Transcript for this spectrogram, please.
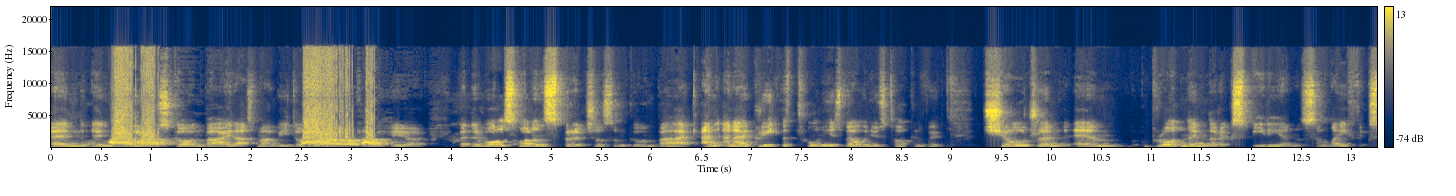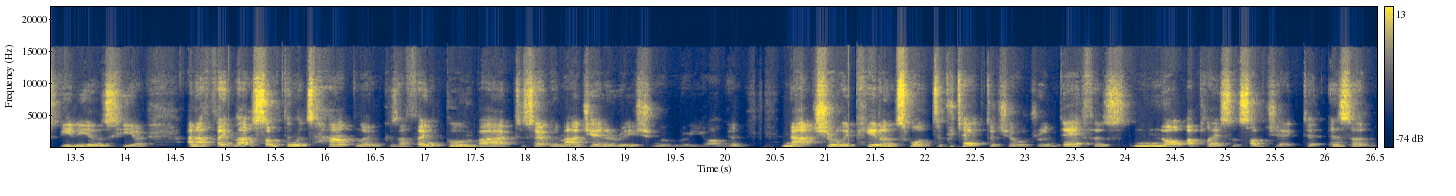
in, in years gone by. That's my wee dog here. But there was one on spiritualism going back. And, and I agreed with Tony as well when he was talking about children um, broadening their experience and life experience here. And I think that's something that's happening because I think going back to certainly my generation when we were young, and naturally parents want to protect their children. Death is not a pleasant subject, it isn't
